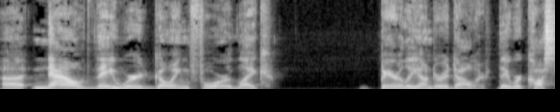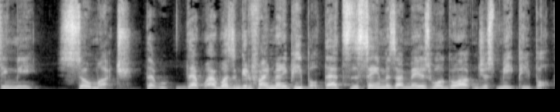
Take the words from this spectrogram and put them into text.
Uh, now they were going for like barely under a dollar. They were costing me so much that that I wasn't going to find many people. That's the same as I may as well go out and just meet people.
